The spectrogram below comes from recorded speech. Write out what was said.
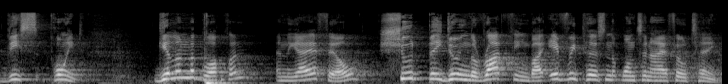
this point. Gillon McLachlan and the AFL should be doing the right thing by every person that wants an AFL team,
